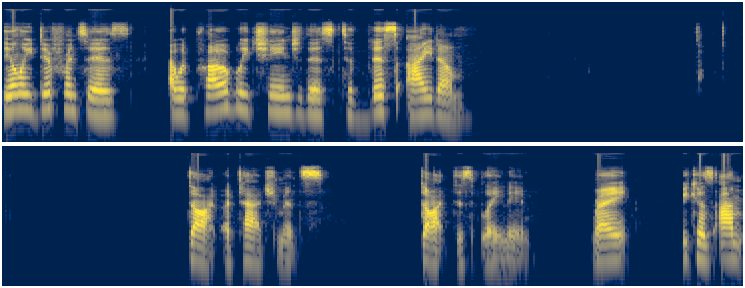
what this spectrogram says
The only difference is I would probably change this to this item dot attachments dot display name, right? Because I'm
